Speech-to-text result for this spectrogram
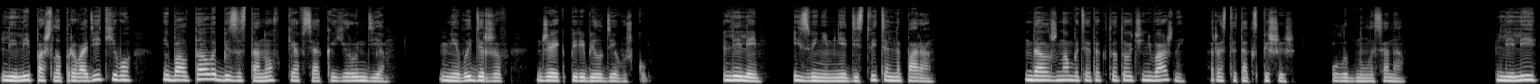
Лили пошла проводить его и болтала без остановки о всякой ерунде. Не выдержав, Джейк перебил девушку. «Лили, извини, мне действительно пора». «Должно быть, это кто-то очень важный, раз ты так спешишь», — улыбнулась она. Лили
